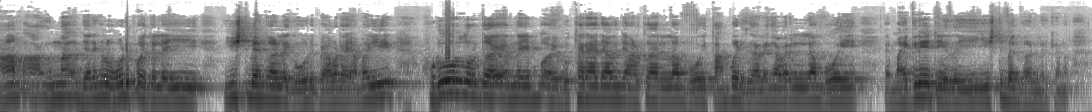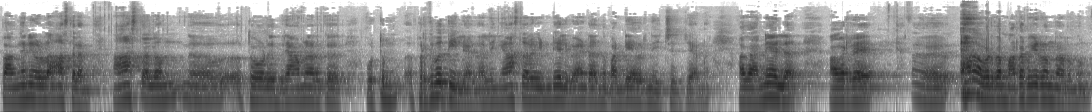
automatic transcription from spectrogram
ആ അന്ന് ജനങ്ങൾ ഓടിപ്പോയതല്ല ഈ ഈസ്റ്റ് ബംഗാളിലേക്ക് ഓടിപ്പോയി. അവിടെ അപ്പോൾ ഈ ഹുഡൂർ ദുർഗ എന്ന ഈ ബുദ്ധരാജാവിന്റെ ആൾക്കാരെല്ലാം പോയി തമ്പടിച്ചത് അല്ലെങ്കിൽ അവരെല്ലാം പോയി മൈഗ്രേറ്റ് ചെയ്ത് ഈ ഈസ്റ്റ് ബംഗാളിലേക്കാണ്. അപ്പോൾ അങ്ങനെയുള്ള ആ സ്ഥലം ആ സ്ഥലം ഏഹ്, തോട് ബ്രാഹ്മണർക്ക് ഒട്ടും പ്രതിപത്തിയില്ലായിരുന്നു. അല്ലെങ്കിൽ ആ സ്ഥലം ഇന്ത്യയിൽ വേണ്ട എന്ന് പണ്ടേ അവർ നിശ്ചയിച്ചാണ് അത് തന്നെയല്ല അവരുടെ അവിടുത്തെ മതപീഡനം നടന്നു.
